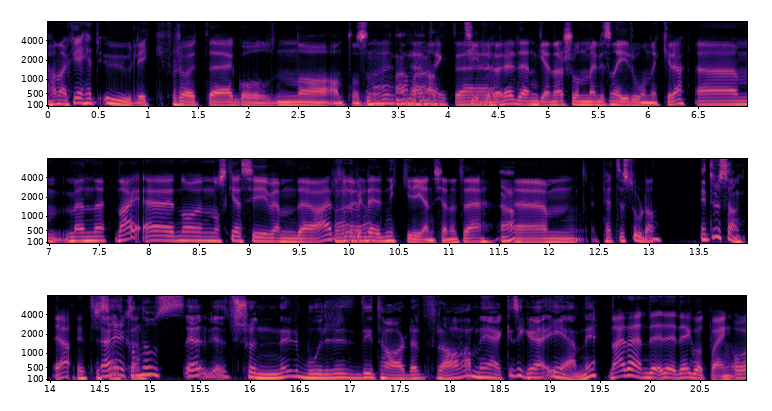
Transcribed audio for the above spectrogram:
Han er jo ikke helt ulik for så vidt eh, Golden og Antonsen. Nei, nei. jeg Han tenkte tilhører den generasjonen med litt sånne ironikere. Um, men eh, nei, eh, nå, nå skal jeg si hvem det er, så vil dere nikke gjenkjenne til det. Ja. Um, Petter Stordalen. Interessant. Ja. Interessant. jeg, kan da. jo, jeg, jeg skjønner hvor de tar det fra, men jeg er ikke sikker jeg er enig. Nei, det, det, det er et godt poeng. Og,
